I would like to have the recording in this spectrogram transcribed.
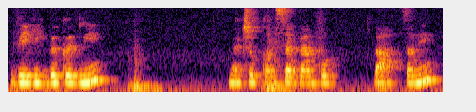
végigböködni, mert sokkal szebben fog látszani.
